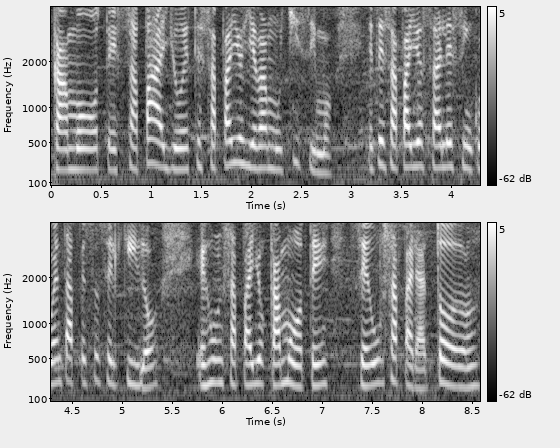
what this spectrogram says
camote, zapallo. Este zapallo lleva muchísimo. Este zapallo sale 50 pesos el kilo. Es un zapallo camote, se usa para todo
